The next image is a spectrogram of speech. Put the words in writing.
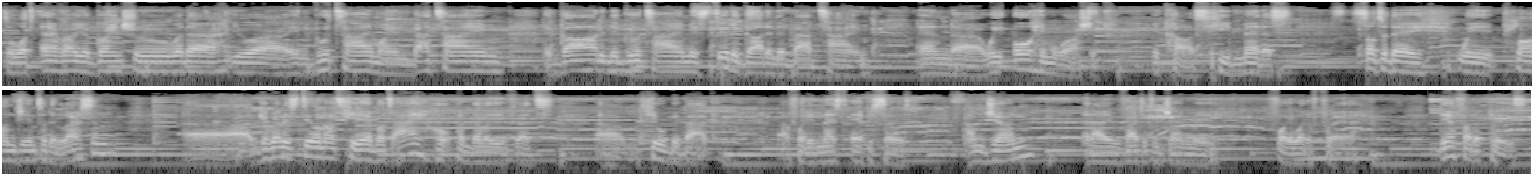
So, whatever you're going through, whether you are in good time or in bad time, the God in the good time is still the God in the bad time. And uh, we owe Him worship because He made us. So, today we plunge into the lesson. Uh, Gabriel is still not here, but I hope and believe that um, he will be back uh, for the next episode. I'm John, and I invite you to join me for a word of prayer. Dear Father, please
